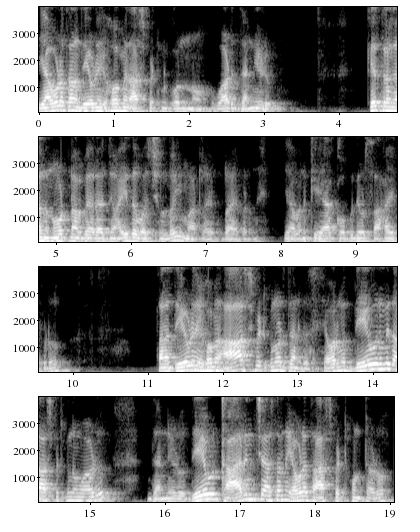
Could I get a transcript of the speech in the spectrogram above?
ఎవడు తన దేవుడిని యహో మీద ఆశపెట్టుకున్నో వాడు ధన్యుడు. కీర్తన గంధ నూట నలభై రాజ్యం ఐదవ వచనంలో ఈ మాట రాయ రాయబడింది. ఎవరికి యాకోబు దేవుడు సహాయకుడు. తన దేవుడిని హోమ ఆశ పెట్టుకున్నాడు. ధన్యుడు ఎవరి మీద? దేవుని మీద ఆశ పెట్టుకునేవాడు ధన్యుడు. దేవుడు కార్యం చేస్తాడని ఎవడైతే ఆశ పెట్టుకుంటాడో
